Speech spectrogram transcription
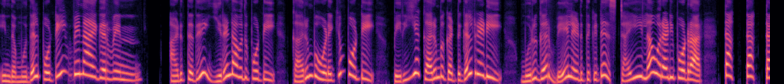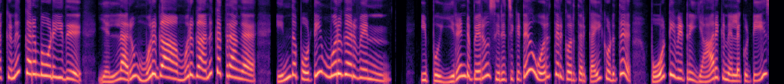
இந்த முதல் போட்டி விநாயகர் வின். அடுத்தது இரண்டாவது போட்டி கரும்பு உடைக்கும் போட்டி. பெரிய கரும்பு கட்டுகள் ரெடி முருகர் வேல் எடுத்துக்கிட்டு ஸ்டைலா ஒரு அடி போடுறார். டக் டக் டக்குன்னு கரும்பு உடையுது. எல்லாரும் முருகா முருகான்னு கத்துறாங்க. இந்த போட்டி முருகர் வின் இப்போ இரண்டு பேரும் சிரிச்சுக்கிட்டு ஒருத்தருக்கு ஒருத்தர் கை கொடுத்து போட்டி வெற்றி யாருக்கு நெல்ல குட்டீஸ்?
